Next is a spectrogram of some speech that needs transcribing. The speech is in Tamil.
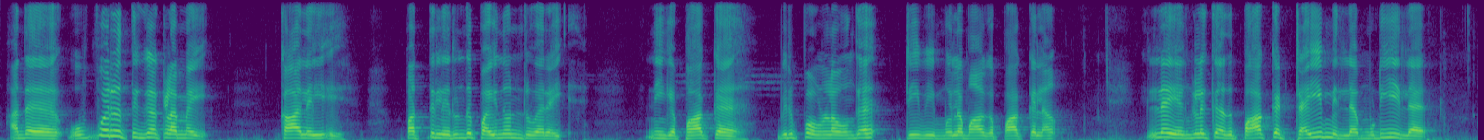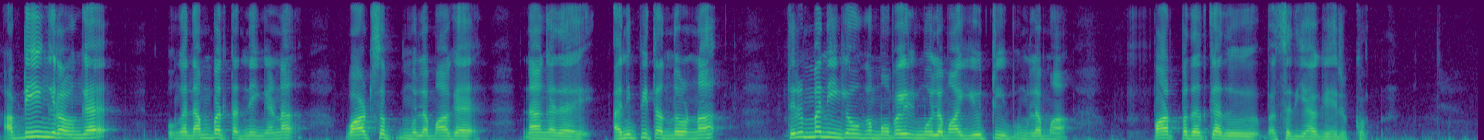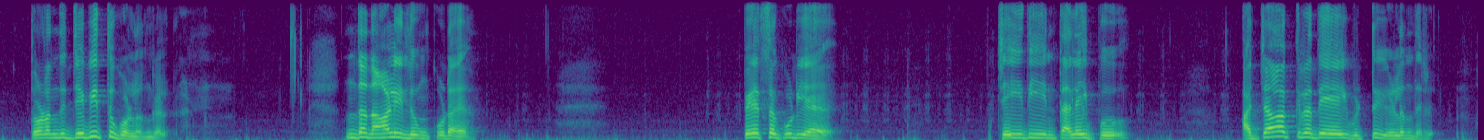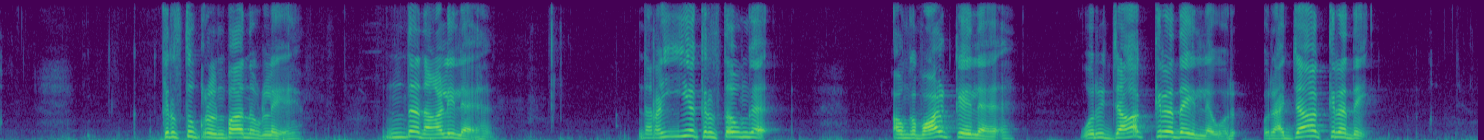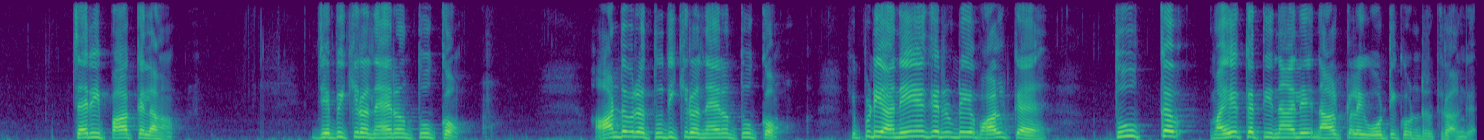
அந்த ஒவ்வொரு திங்கக்கிழமை காலை பத்திலிருந்து பதினொன்று வரை நீங்கள் பார்க்க விருப்பம் உள்ளவங்க டிவி மூலமாக பார்க்கலாம். இல்லை எங்களுக்கு அது பார்க்க டைம் இல்லை முடியல. அப்படிங்கிறவங்க உங்கள் நம்பர் தந்தீங்கன்னா வாட்ஸ்அப் மூலமாக நாங்கள் அதை அனுப்பி தந்தோன்னா திரும்ப நீங்கள் உங்கள் மொபைல் மூலமாக யூடியூப் மூலமாக பார்ப்பதற்கு அது வசதியாக இருக்கும். தொடர்ந்து ஜெபித்து கொள்ளுங்கள். இந்த நாளிலும் கூட பேசக்கூடிய செய்தியின் தலைப்பு அஜாக்கிரதையை விட்டு எழுந்திரு. கிறிஸ்துக்கள் அன்பானவர்களே இந்த நாளில் நிறைய கிறிஸ்தவங்க அவங்க வாழ்க்கையில் ஒரு ஜாக்கிரதை இல்லை ஒரு ஒரு அஜாக்கிரதை. சரி பார்க்கலாம். ஜெபிக்கிற நேரம் தூக்கம். ஆண்டவரை துதிக்கிற நேரம் தூக்கம். இப்படி அநேகருடைய வாழ்க்கை தூக்க மயக்கத்தினாலே நாட்களை ஓட்டி கொண்டிருக்கிறாங்க.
